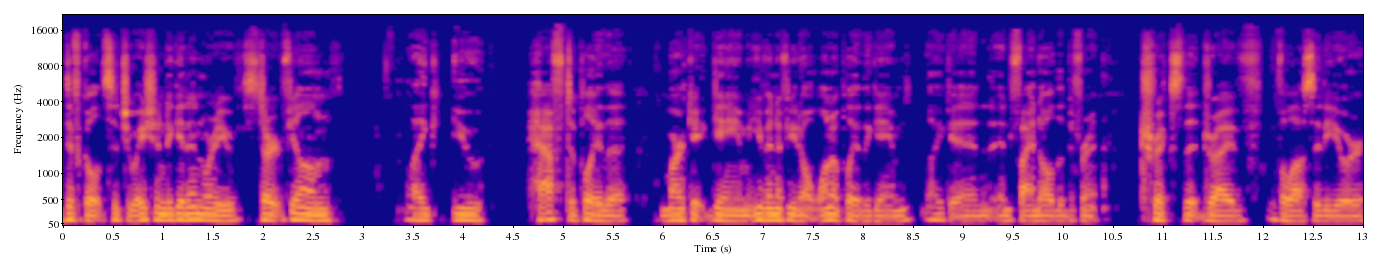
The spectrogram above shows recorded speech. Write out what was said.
difficult situation to get in where you start feeling like you have to play the market game even if you don't want to play the game like and and find all the different tricks that drive velocity or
